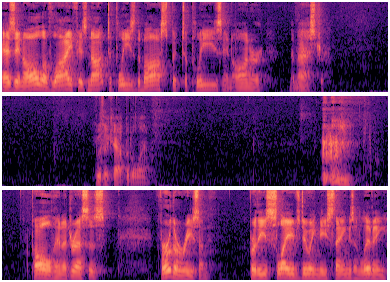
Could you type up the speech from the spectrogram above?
as in all of life, is not to please the boss, but to please and honor the master. With a capital M. Paul then addresses further reason for these slaves doing these things and living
